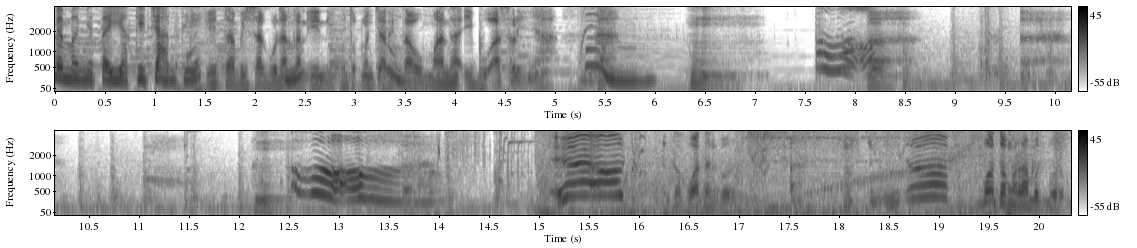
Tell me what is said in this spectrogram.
Memangnya Taiyaki cantik? Kita bisa gunakan ini untuk mencari tahu mana ibu aslinya. Hmm. Ah. Ah. Hmm. Oh, Ya, kekuatan burung. Ah. Eh, Potong rambut burung.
